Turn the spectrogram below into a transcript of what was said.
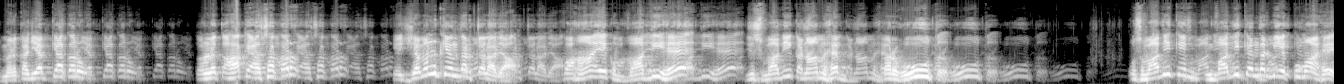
तो मैंने कहा जी अब क्या करो? क्या करो? तो उन्होंने कहा कि ऐसा करो ऐसा करो कि यमन के अंदर चला जा। वहाँ एक वादी है जिस वादी का नाम है बरहूत। उस वादी के वादी के अंदर भी एक कुआ है।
